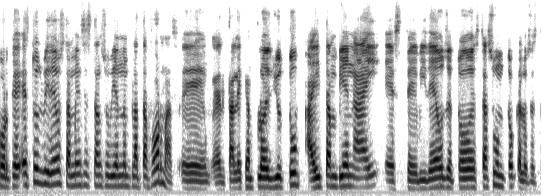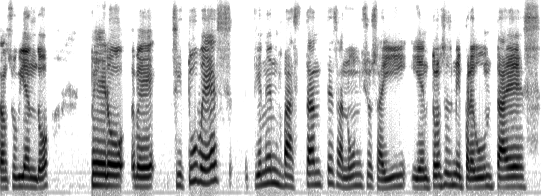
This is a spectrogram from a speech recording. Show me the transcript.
porque estos videos también se están subiendo en plataformas. Eh, el tal ejemplo es YouTube, ahí también hay este, videos de todo este asunto que los están subiendo, pero eh, si tú ves, tienen bastantes anuncios ahí y entonces mi pregunta es,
